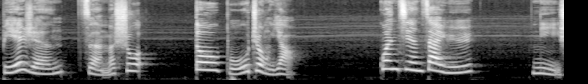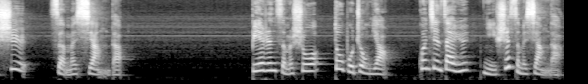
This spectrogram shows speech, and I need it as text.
别人怎么说？都不重要，关键在于你是怎么想的。别人怎么说都不重要，关键在于你是怎么想的。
